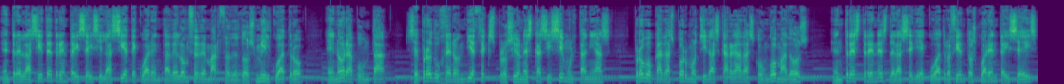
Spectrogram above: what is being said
Entre las 7.36 y las 7.40 del 11 de marzo de 2004, en hora punta, se produjeron 10 explosiones casi simultáneas provocadas por mochilas cargadas con goma 2 en tres trenes de la serie 446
